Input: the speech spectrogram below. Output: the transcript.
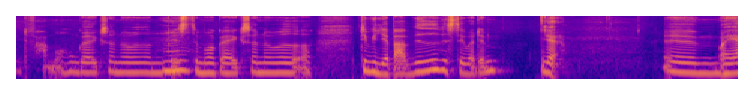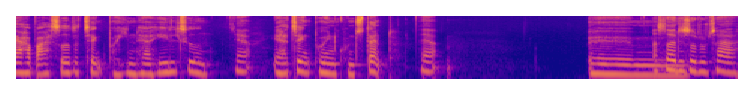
min farmor, hun gør ikke sådan noget, og min mm. bedstemor gør ikke sådan noget, og det ville jeg bare vide, hvis det var dem. Ja. Øhm, Og jeg har bare siddet og tænkt på hende her hele tiden. Ja. Jeg har tænkt på hende konstant. Ja. Øhm, og så er det så, du tager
